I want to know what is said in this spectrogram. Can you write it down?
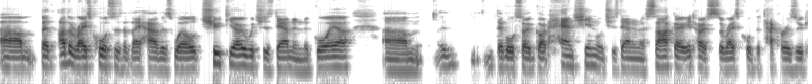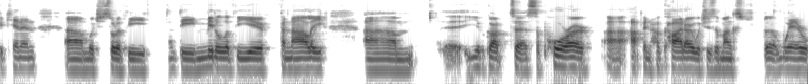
Um, but other race courses that they have as well, Chukyo, which is down in Nagoya. Um, they've also got Hanshin, which is down in Osaka. It hosts a race called the Takarazuka Kinen, um, which is sort of the the middle of the year finale. Um, uh, you've got uh, Sapporo uh, up in Hokkaido, which is amongst uh, where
